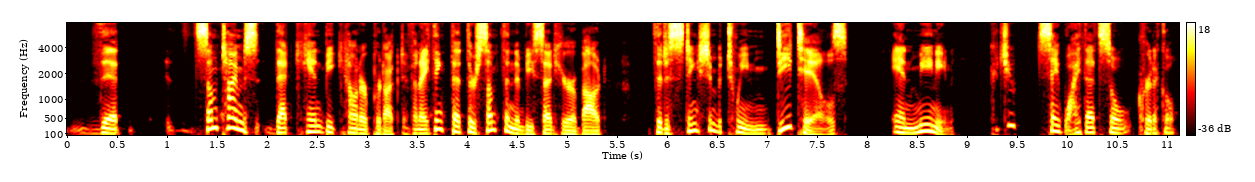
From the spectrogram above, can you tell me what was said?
that sometimes that can be counterproductive. And I think that there's something to be said here about the distinction between details and meaning. Could you say why that's so critical?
